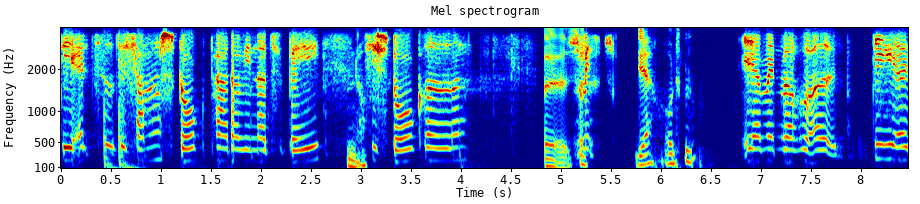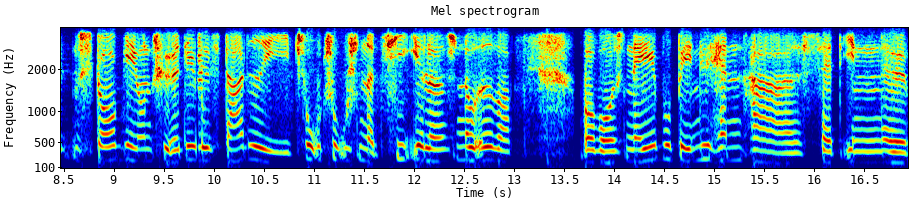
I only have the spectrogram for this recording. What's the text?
det er altid det samme storkpar, der vender tilbage Nå. til storkreden. Øh, så, Men, ja, undskyld. jamen, hvad hedder det her storkeventyr, det blev startet i 2010 eller sådan noget, hvor, hvor vores nabo Benny, han har sat en, øh,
